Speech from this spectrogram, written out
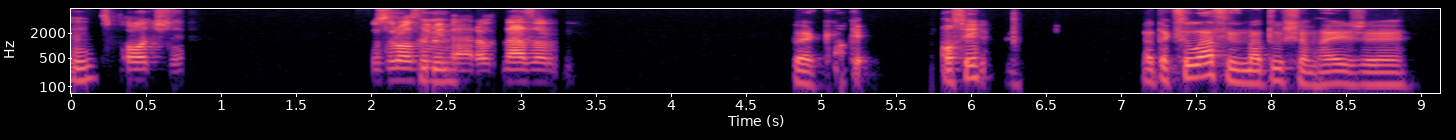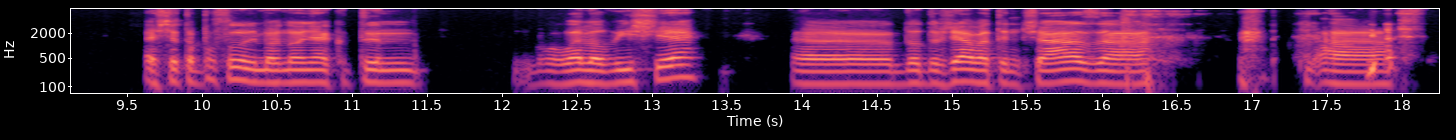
Hm? Spoločne. S rôznymi hm. národ, názormi. Tak. Okay. Osi? No tak súhlasím s Matúšom, hej, že ešte to posunúť možno nejaký ten level vyššie, uh, dodržiavať ten čas a, a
